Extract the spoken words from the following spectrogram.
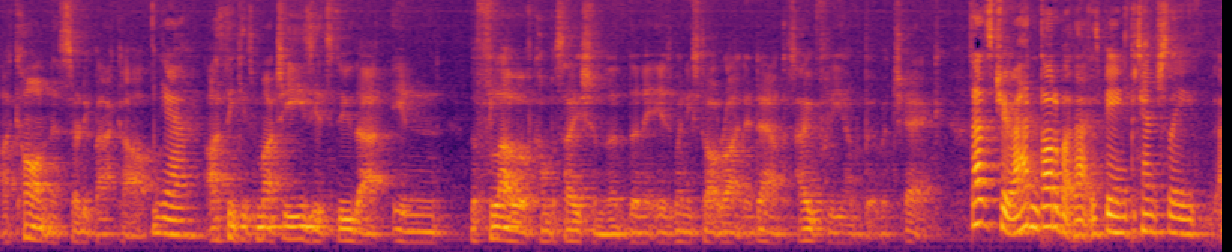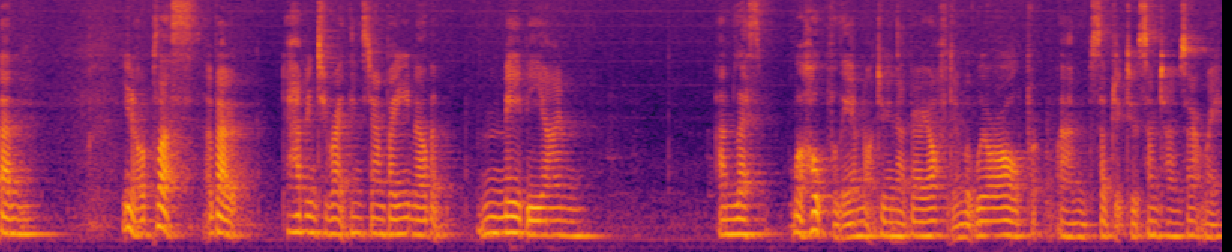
I can't necessarily back up? Yeah. I think it's much easier to do that in the flow of conversation than, than it is when you start writing it down, because hopefully you have a bit of a check. That's true. I hadn't thought about that as being potentially, um, you know, a plus about having to write things down by email. That maybe I'm, I'm less. Well, hopefully, I'm not doing that very often. But we're all um, subject to it sometimes, aren't we?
